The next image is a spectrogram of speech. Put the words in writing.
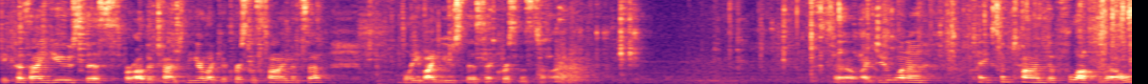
because I use this for other times of the year, like at Christmas time and stuff. I believe I use this at Christmas time. So I do want to take some time to fluff though.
